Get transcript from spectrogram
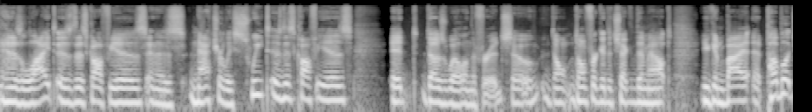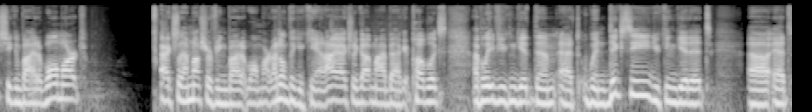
And as light as this coffee is, and as naturally sweet as this coffee is, it does well in the fridge. So don't don't forget to check them out. You can buy it at Publix. You can buy it at Walmart. Actually, I'm not sure if you can buy it at Walmart. I don't think you can. I actually got my bag at Publix. I believe you can get them at Winn Dixie. You can get it uh, at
